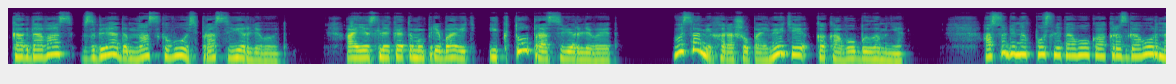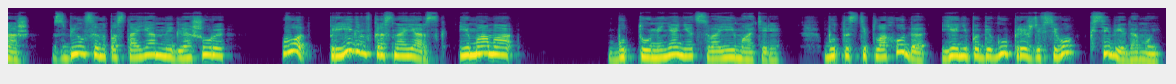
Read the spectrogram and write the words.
когда вас взглядом насквозь просверливают. А если к этому прибавить и кто просверливает, вы сами хорошо поймете, каково было мне. Особенно после того, как разговор наш сбился на постоянный для Шуры «Вот, приедем в Красноярск, и мама...» будто у меня нет своей матери, будто с теплохода я не побегу прежде всего к себе домой.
